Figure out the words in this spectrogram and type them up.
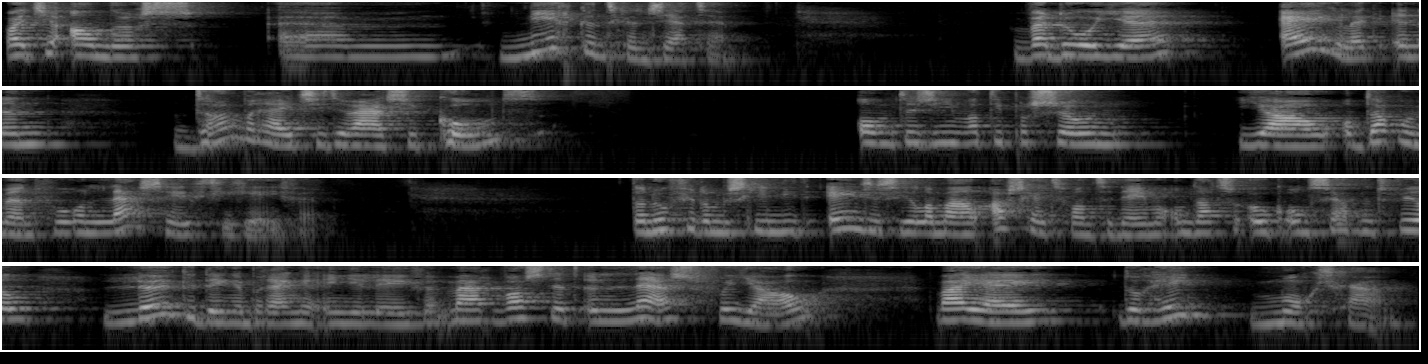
wat je anders um, neer kunt gaan zetten. Waardoor je eigenlijk in een dankbaarheidssituatie komt om te zien wat die persoon jou op dat moment voor een les heeft gegeven. Dan hoef je er misschien niet eens eens helemaal afscheid van te nemen, omdat ze ook ontzettend veel leuke dingen brengen in je leven. Maar was dit een les voor jou waar jij doorheen mocht gaan?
